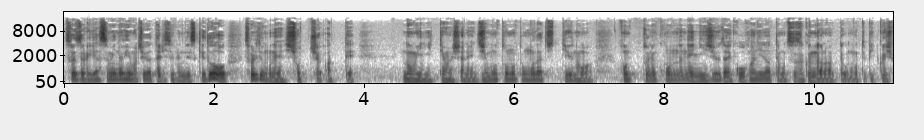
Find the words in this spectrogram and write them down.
それぞれ休みの日も違ったりするんですけどそれでもねしょっちゅう会って飲みに行ってましたね。地元の友達っていうのは本当にこんなね20代後半になっても続くんだなって思ってびっくり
